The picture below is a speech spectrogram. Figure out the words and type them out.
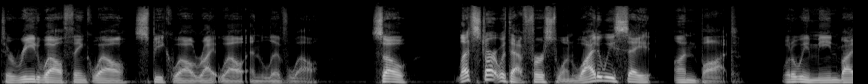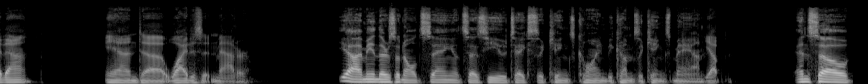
to read well, think well, speak well, write well, and live well. So let's start with that first one. Why do we say unbought? What do we mean by that? And uh, why does it matter? Yeah, I mean, there's an old saying that says, "He who takes the king's coin becomes a king's man." Yep. And so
